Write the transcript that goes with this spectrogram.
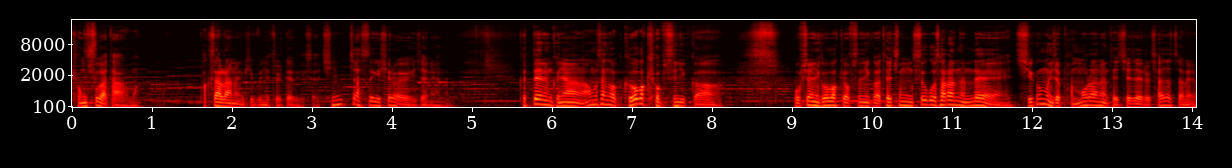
경추가 다 막 박살나는 기분이 들 때도 있어요. 진짜 쓰기 싫어요 이제는. 그때는 그냥 아무 생각 그거밖에 없으니까 옵션이 그거밖에 없으니까 대충 쓰고 살았는데 지금은 이제 반모라는 대체제를 찾았잖아요.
